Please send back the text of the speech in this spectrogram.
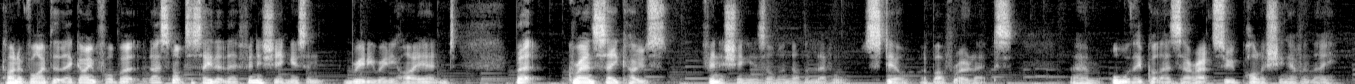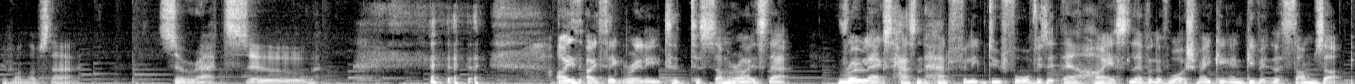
kind of vibe that they're going for. But that's not to say that their finishing isn't really, really high end. But Grand Seiko's finishing is on another level, still above Rolex. Um, oh, they've got that Zaratsu polishing, haven't they? Everyone loves that. Zaratsu. I, I think, really, to, to summarize that, Rolex hasn't had Philippe Dufour visit their highest level of watchmaking and give it the thumbs up.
